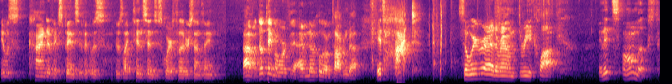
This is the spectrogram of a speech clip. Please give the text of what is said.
it was kind of expensive. It was, it was like 10 cents a square foot or something. I don't know. Don't take my word for that. I have no clue what I'm talking about. It's hot. So we were at around 3 o'clock and it's almost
